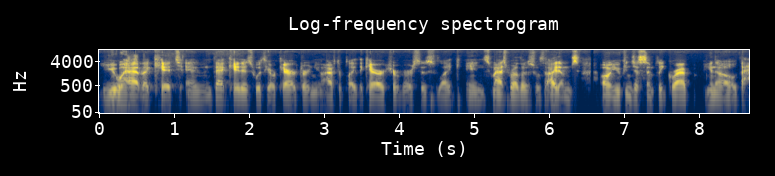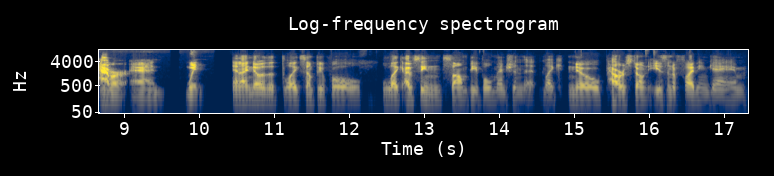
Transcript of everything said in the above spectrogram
you have a kit and that kit is with your character and you have to play the character versus like in Smash Brothers with items, oh, you can just simply grab, you know, the hammer and win. and I know that like some people like I've seen some people mention that like no Power Stone isn't a fighting game.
